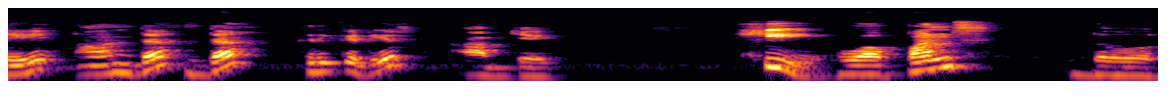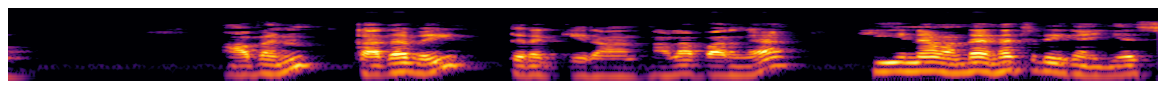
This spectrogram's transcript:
they on the the cricket is object he opens door அவன் கதவை திறக்கிறான். நல்லா பாருங்க. ஹீனா வந்து என்ன சொல்லியிருக்கேன்? எஸ்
